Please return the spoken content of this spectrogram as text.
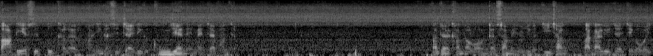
大跌是不可能啊，应该是在这个空间里面在盘整。大家也看到了，应该上面有一个支撑，大概率在这个位置。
